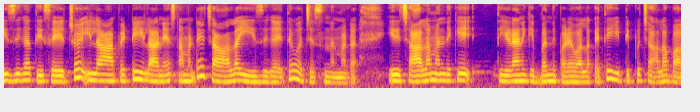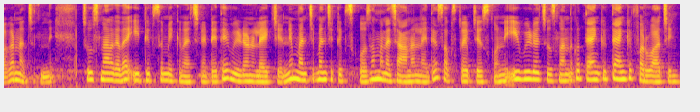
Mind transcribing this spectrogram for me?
ఈజీగా తీసేయచ్చో ఇలా పెట్టి ఇలా అనేసినామంటే చాలా ఈజీగా అయితే వచ్చేస్తుంది అనమాట ఇది చాలామందికి తీయడానికి ఇబ్బంది పడే వాళ్ళకైతే ఈ టిప్ చాలా బాగా నచ్చుతుంది. చూస్తున్నారు కదా ఈ టిప్స్ మీకు నచ్చినట్టయితే వీడియోని లైక్ చేయండి. మంచి మంచి టిప్స్ కోసం మన ఛానల్ని అయితే సబ్స్క్రైబ్ చేసుకోండి. ఈ వీడియో చూసినందుకు thank you thank you for watching.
